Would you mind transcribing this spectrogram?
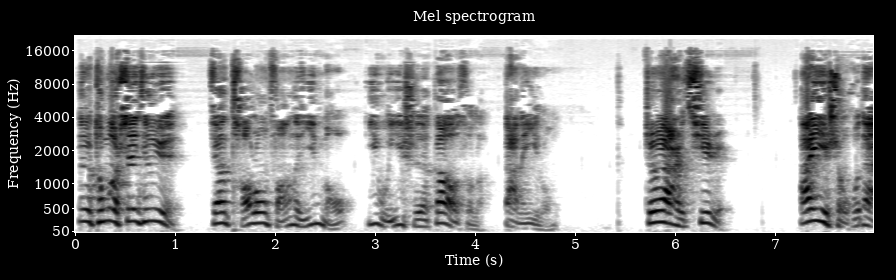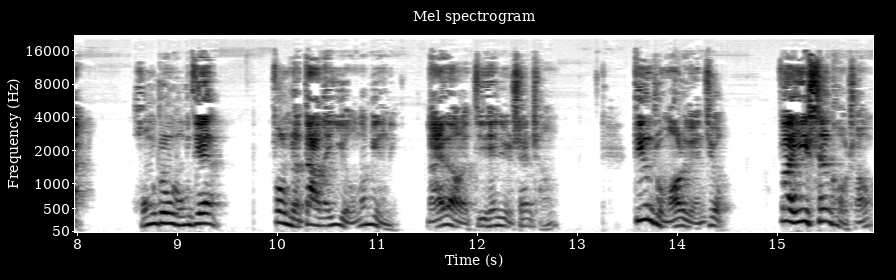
那么，通过山星运将陶龙房的阴谋一五一十的告诉了大内义隆。正月二十七日，安义守护带红中龙坚奉着大内义隆的命令，来到了吉田郡山城，叮嘱毛利元就，万一山口城。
